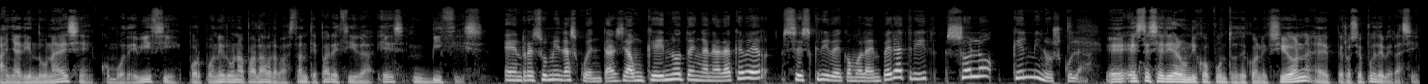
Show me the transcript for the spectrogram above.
añadiendo una S, como de bici, por poner una palabra bastante parecida, es bicis. En resumidas cuentas, y aunque no tenga nada que ver, se escribe como la emperatriz, solo que en minúscula. Eh, este sería el único punto de conexión, eh, pero se puede ver así.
